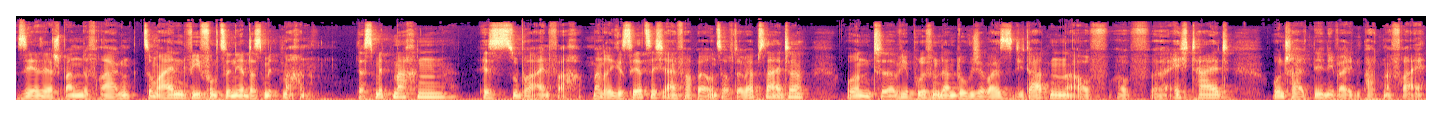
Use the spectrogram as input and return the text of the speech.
sehr, sehr spannende Fragen. Zum einen, wie funktioniert das Mitmachen? Das Mitmachen ist super einfach. Man registriert sich einfach bei uns auf der Webseite und äh, wir prüfen dann logischerweise die Daten auf, auf äh, Echtheit und schalten den jeweiligen Partner frei.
